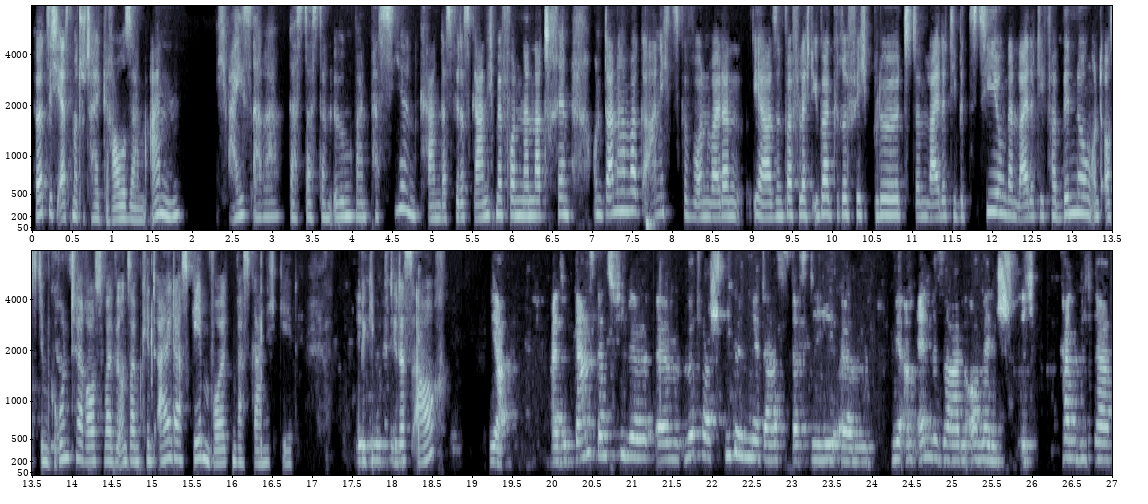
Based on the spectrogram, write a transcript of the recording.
hört sich erstmal total grausam an. Ich weiß aber, dass das dann irgendwann passieren kann, dass wir das gar nicht mehr voneinander trennen. Und dann haben wir gar nichts gewonnen, weil dann, ja, sind wir vielleicht übergriffig, blöd, dann leidet die Beziehung, dann leidet die Verbindung und aus dem Grund heraus, weil wir unserem Kind all das geben wollten, was gar nicht geht. Begegnet dir das auch? Ja, also ganz, ganz viele ähm, Mütter spiegeln mir das, dass die ähm, mir am Ende sagen, oh Mensch, ich kann wieder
